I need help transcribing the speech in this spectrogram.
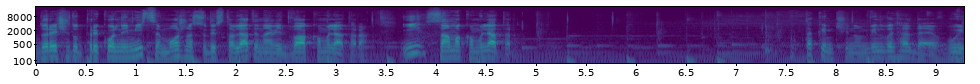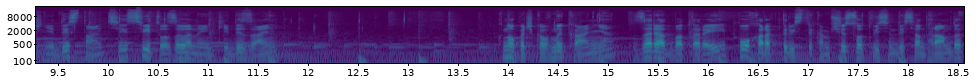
До речі, тут прикольне місце, можна сюди вставляти навіть два акумулятора. І сам акумулятор. Таким чином він виглядає в ближній дистанції, світло-зелененький дизайн. Кнопочка вмикання, заряд батареї по характеристикам 680 грам, до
